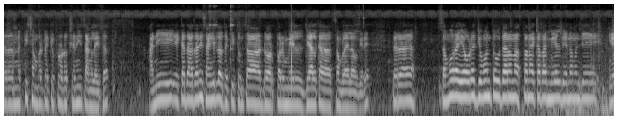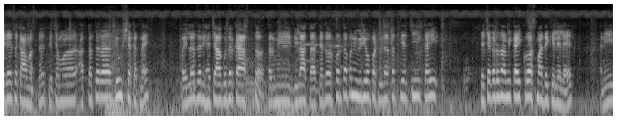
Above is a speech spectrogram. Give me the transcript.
तर नक्की शंभर टक्के प्रोडक्शनही चांगलं येतं आणि एका दादाने सांगितलं होतं की तुमचा डॉर्पर मेल द्याल का सांभाळायला वगैरे. तर समोर एवढं जिवंत उदाहरण असताना एखादा मेल देणं म्हणजे येड्याचं काम असतं. त्याच्यामुळं आत्ता तर देऊच शकत नाही. पहिला जर ह्याच्या अगोदर काय असतं तर मी दिला असता. त्या डॉर्परचा पण व्हिडिओ पाठविला तर त्याची काही त्याच्याकडून आम्ही काही क्रॉस मादे केलेले आहेत. आणि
